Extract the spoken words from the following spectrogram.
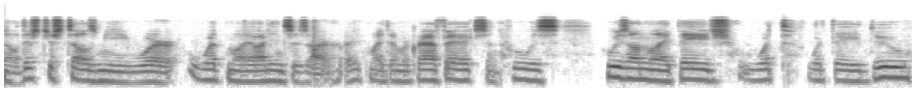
no this just tells me where what my audiences are right? My demographics and who is who is on my page what what they do.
